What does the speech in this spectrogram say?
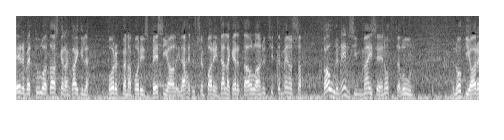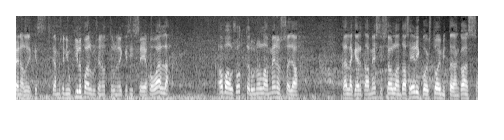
Tervetuloa taas kerran kaikille Porkkana Podin spesiaalilähetyksen pariin. Tällä kertaa ollaan nyt sitten menossa kauden ensimmäiseen otteluun Nokia Areenalle, eli tämmöisen niin kilpailullisen ottelun, eli siis CHL avausotteluun ollaan menossa ja tällä kertaa messissä ollaan taas erikoistoimittajan kanssa.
